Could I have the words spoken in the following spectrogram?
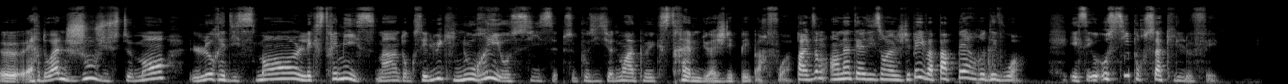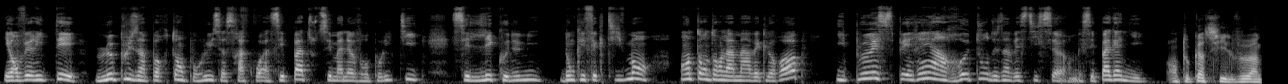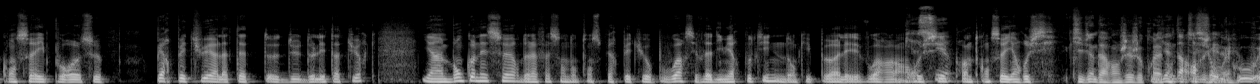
euh, Erdogan joue justement le raidissement, l'extrémisme. Hein. Donc c'est lui qui nourrit aussi ce, positionnement un peu extrême du HDP parfois. Par exemple, en interdisant le HDP, il va pas perdre des voix. Et c'est aussi pour ça qu'il le fait. Et en vérité, le plus important pour lui, ça sera quoi? C'est pas toutes ces manœuvres politiques, c'est l'économie. Donc effectivement, en tendant la main avec l'Europe, il peut espérer un retour des investisseurs, mais c'est pas gagné. En tout cas, s'il veut un conseil pour euh, se perpétuer à la tête de, l'État turc, il y a un bon connaisseur de la façon dont on se perpétue au pouvoir, c'est Vladimir Poutine, donc il peut aller voir en Russie, prendre conseil en Russie. Qui vient d'arranger, je crois, la constitution. Le coup,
